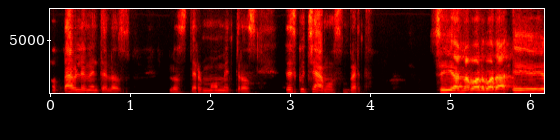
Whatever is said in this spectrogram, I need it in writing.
Notablemente los, los termómetros. Te escuchamos, Humberto. Sí, Ana Bárbara, eh,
